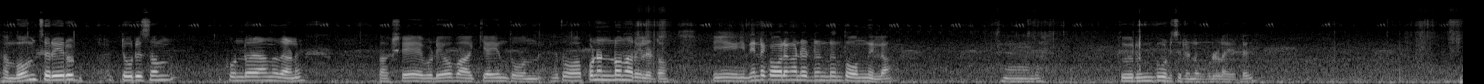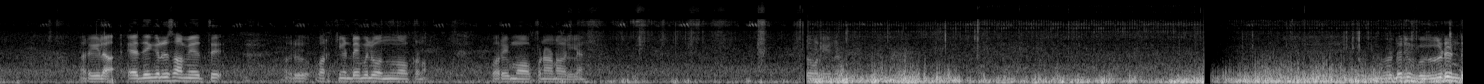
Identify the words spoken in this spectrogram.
സംഭവം ചെറിയൊരു ടൂറിസം കൊണ്ടുവരാവുന്നതാണ്. പക്ഷേ എവിടെയോ ബാക്കിയായും തോന്നുന്നു. ഇത് ഓപ്പൺ ഉണ്ടോയെന്ന് അറിയില്ല കേട്ടോ ഈ ഇതിന്റെ കോലം കണ്ടിട്ടുണ്ടെന്ന് തോന്നുന്നില്ല. തുരുമ്പ് പിടിച്ചിട്ടുണ്ട് ഫുള്ളായിട്ട് അറിയില്ല. ഏതെങ്കിലും ഒരു സമയത്ത് ഒരു വർക്കിംഗ് ടൈമിൽ വന്ന് നോക്കണം. കുറേ ഓപ്പൺ ആണോ അല്ലേ ഇവിടെ ഒരു വീടുണ്ട്.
